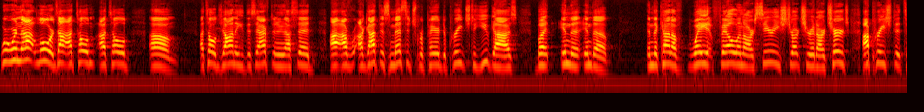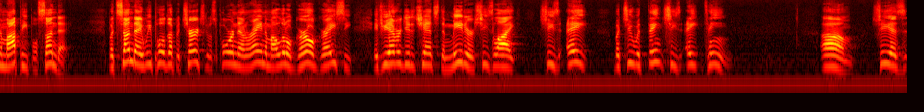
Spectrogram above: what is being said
We're, we're not lords. I, I told, I, told, um, I told Johnny this afternoon, I said, I, I, I got this message prepared to preach to you guys, but in the, in the, in the kind of way it fell in our series structure at our church, I preached it to my people Sunday. But Sunday we pulled up at church, it was pouring down rain, and my little girl, Gracie, if you ever get a chance to meet her, she's like, she's eight, but you would think she's 18. Um, she is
